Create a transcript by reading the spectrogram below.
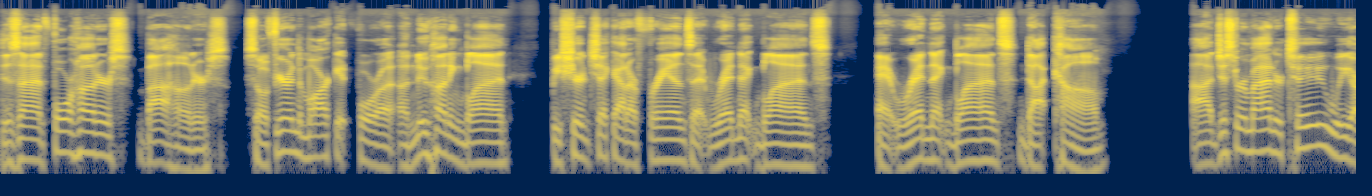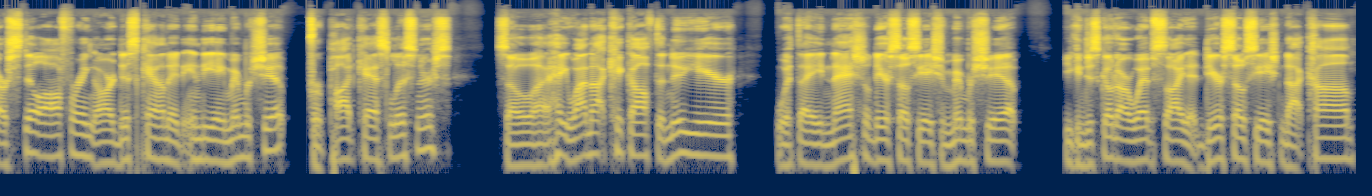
designed for hunters by hunters. So if you're in the market for a, a new hunting blind, be sure to check out our friends at Redneck Blinds at redneckblinds.com. Uh, just a reminder, too, we are still offering our discounted NDA membership for podcast listeners. So, uh, hey, why not kick off the new year with a National Deer Association membership? You can just go to our website at deerassociation.com,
